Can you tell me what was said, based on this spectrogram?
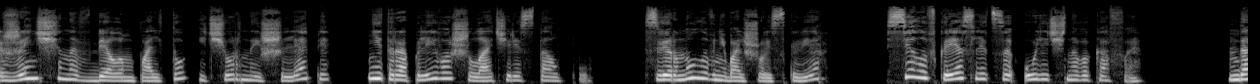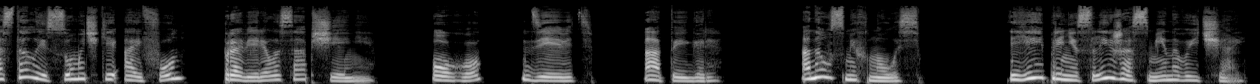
Женщина в белом пальто и черной шляпе неторопливо шла через толпу. Свернула в небольшой сквер, села в креслице уличного кафе. Достала из сумочки айфон, проверила сообщение. Ого, девять. От Игоря. Она усмехнулась. Ей принесли жасминовый чай.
